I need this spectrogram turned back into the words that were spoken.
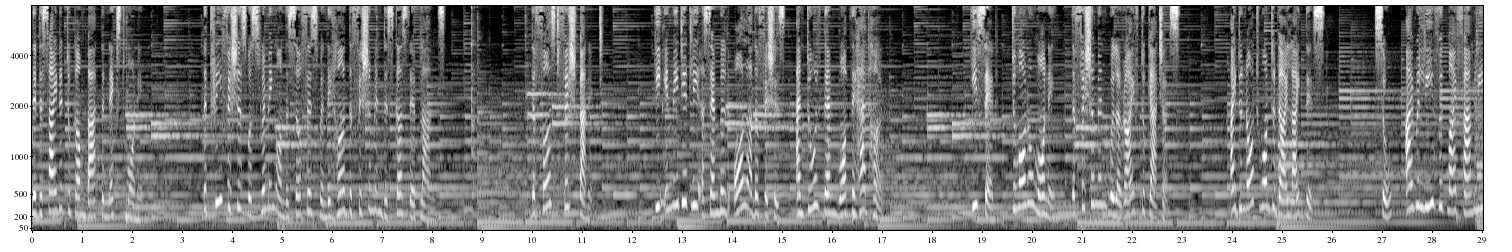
they decided to come back the next morning. The three fishes were swimming on the surface when they heard the fishermen discuss their plans. The first fish panicked. He immediately assembled all other fishes and told them what they had heard. He said, Tomorrow morning, the fishermen will arrive to catch us. I do not want to die like this. So, I will leave with my family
